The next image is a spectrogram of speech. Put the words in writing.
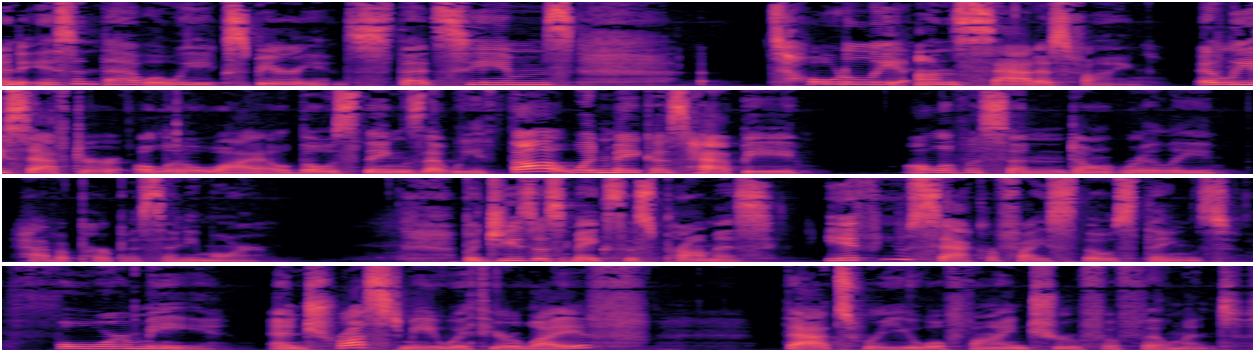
And isn't that what we experience? That seems totally unsatisfying, at least after a little while. Those things that we thought would make us happy all of a sudden don't really have a purpose anymore. But Jesus makes this promise if you sacrifice those things for me and trust me with your life, that's where you will find true fulfillment.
